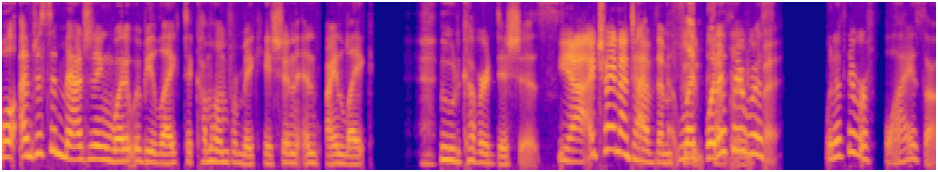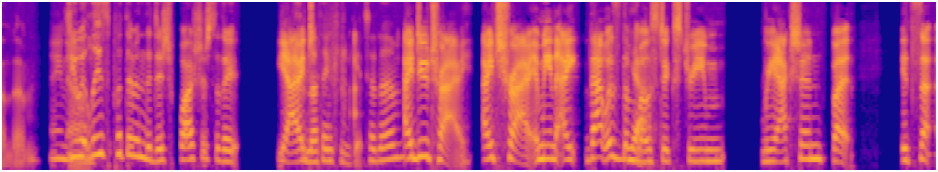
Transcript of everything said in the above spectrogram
Well, I'm just imagining what it would be like to come home from vacation and find like food covered dishes. yeah, I try not to have them Uh, like, what if there covered, was- but What if there were flies on them? I know. Do you at least put them in the dishwasher so they yeah, so I nothing can get to them? I do try. I try. I mean, I that was the Yeah. most extreme reaction, but it's not,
